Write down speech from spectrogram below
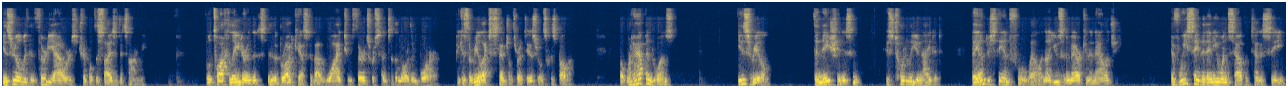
Israel, within 30 hours, tripled the size of its army. We'll talk later in the, in the broadcast about why two thirds were sent to the northern border, because the real existential threat to Israel is Hezbollah. But what happened was Israel, the nation, is, is totally united. They understand full well, and I'll use an American analogy. If we say that anyone south of Tennessee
